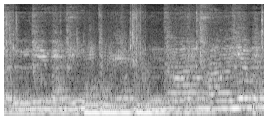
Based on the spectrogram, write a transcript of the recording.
తల్లివి అన్నా మాయము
